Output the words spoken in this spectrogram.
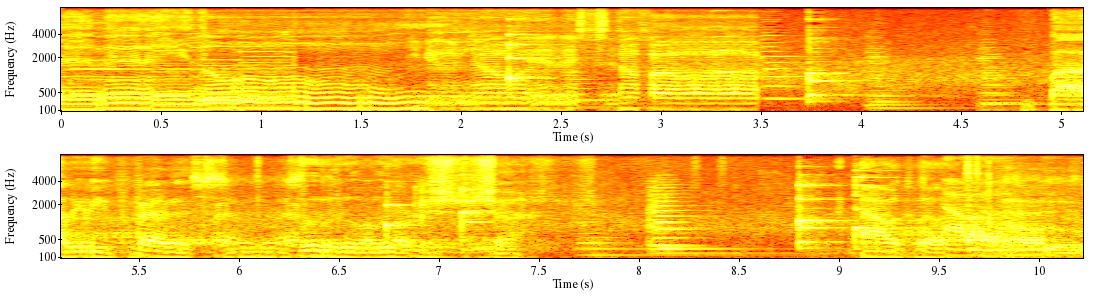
and it ain't on. You know it's not Bobby Previte, Voodoo Orchestra. Alto. Um,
